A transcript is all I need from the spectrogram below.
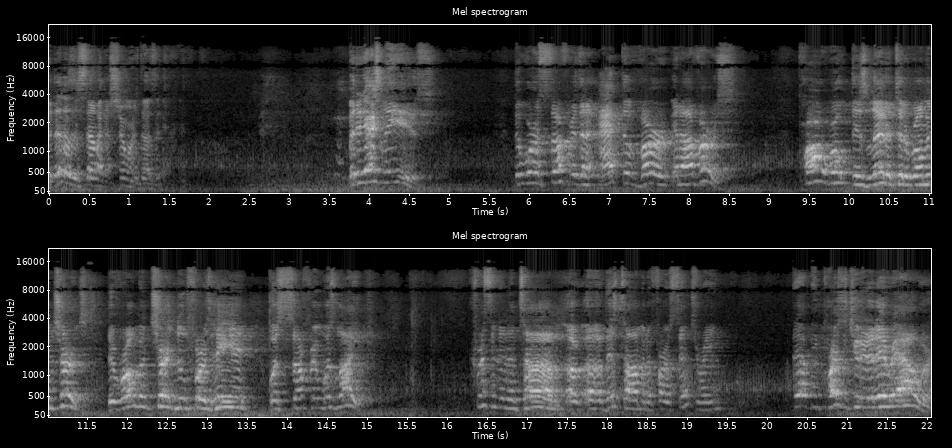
But that doesn't sound like assurance, does it? But it actually is. The word suffer is an active verb in our verse. Paul wrote this letter to the Roman church. The Roman church knew firsthand what suffering was like. Christians in the time of, of this time in the first century, they'll be persecuted at every hour.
